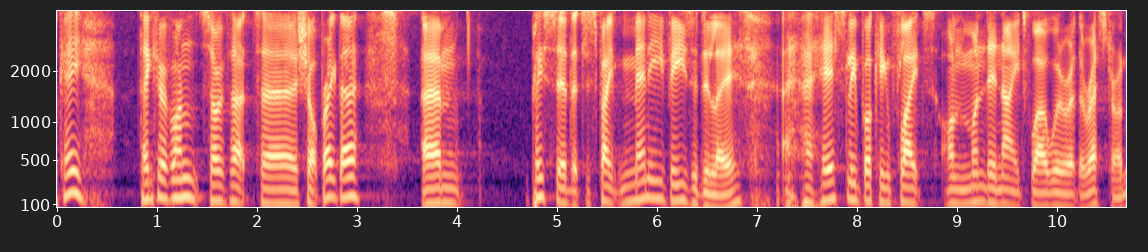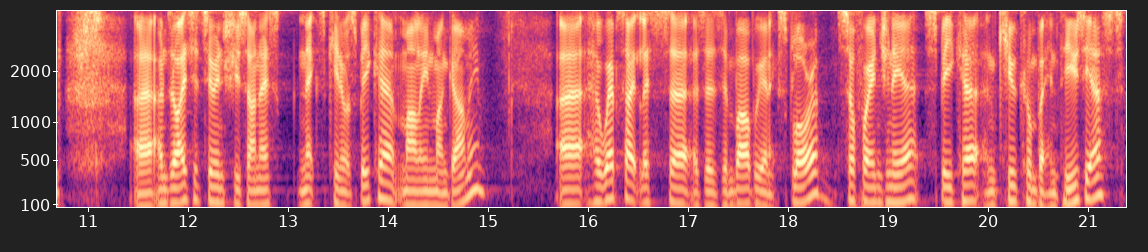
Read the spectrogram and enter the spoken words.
Okay, thank you everyone. Sorry for that uh, short break there. Um, pleased to say that despite many visa delays, hastily booking flights on Monday night while we were at the restaurant, uh, I'm delighted to introduce our next, next keynote speaker, Marlene Mhangami. Uh, her website lists her as a Zimbabwean explorer, software engineer, speaker, and cucumber enthusiast.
